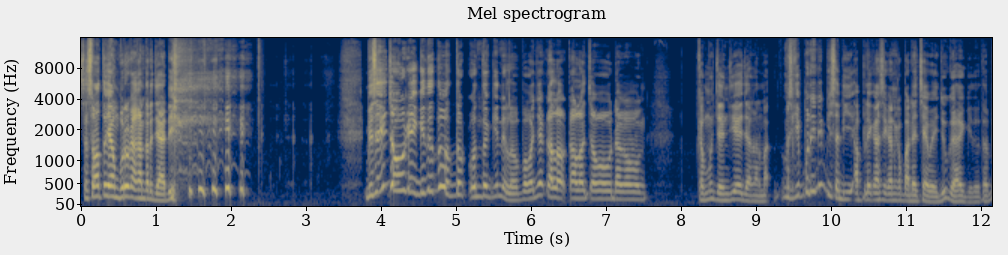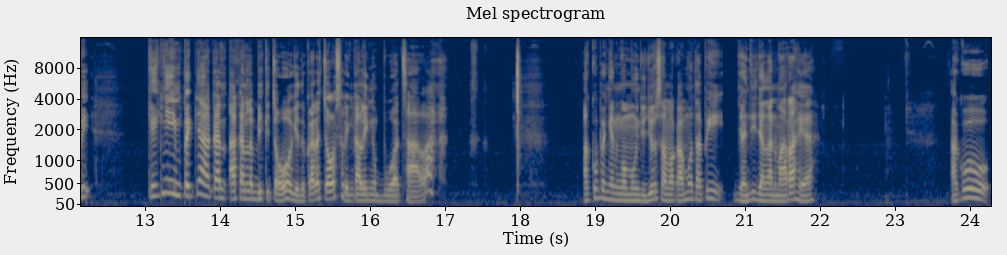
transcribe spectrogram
sesuatu yang buruk akan terjadi. Biasanya cowok kayak gitu tuh untuk untuk ini loh. Pokoknya kalau kalau cowok udah ngomong kamu janji ya jangan meskipun ini bisa diaplikasikan kepada cewek juga gitu tapi kayaknya impactnya akan akan lebih ke cowok gitu karena cowok sering kali ngebuat salah. Aku pengen ngomong jujur sama kamu tapi janji jangan marah ya. Aku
